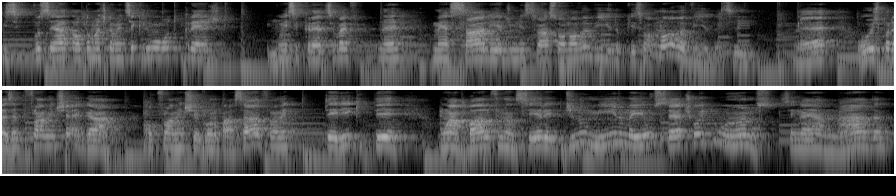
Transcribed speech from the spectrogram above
e você automaticamente você cria um outro crédito. E hum. com esse crédito você vai né, começar ali a administrar a sua nova vida, porque isso é uma nova vida. Sim. Né? Hoje, por exemplo, o Flamengo chegar ao que o Flamengo chegou no passado, o Flamengo teria que ter um abalo financeiro de no mínimo aí uns 7, 8 anos, sem ganhar nada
